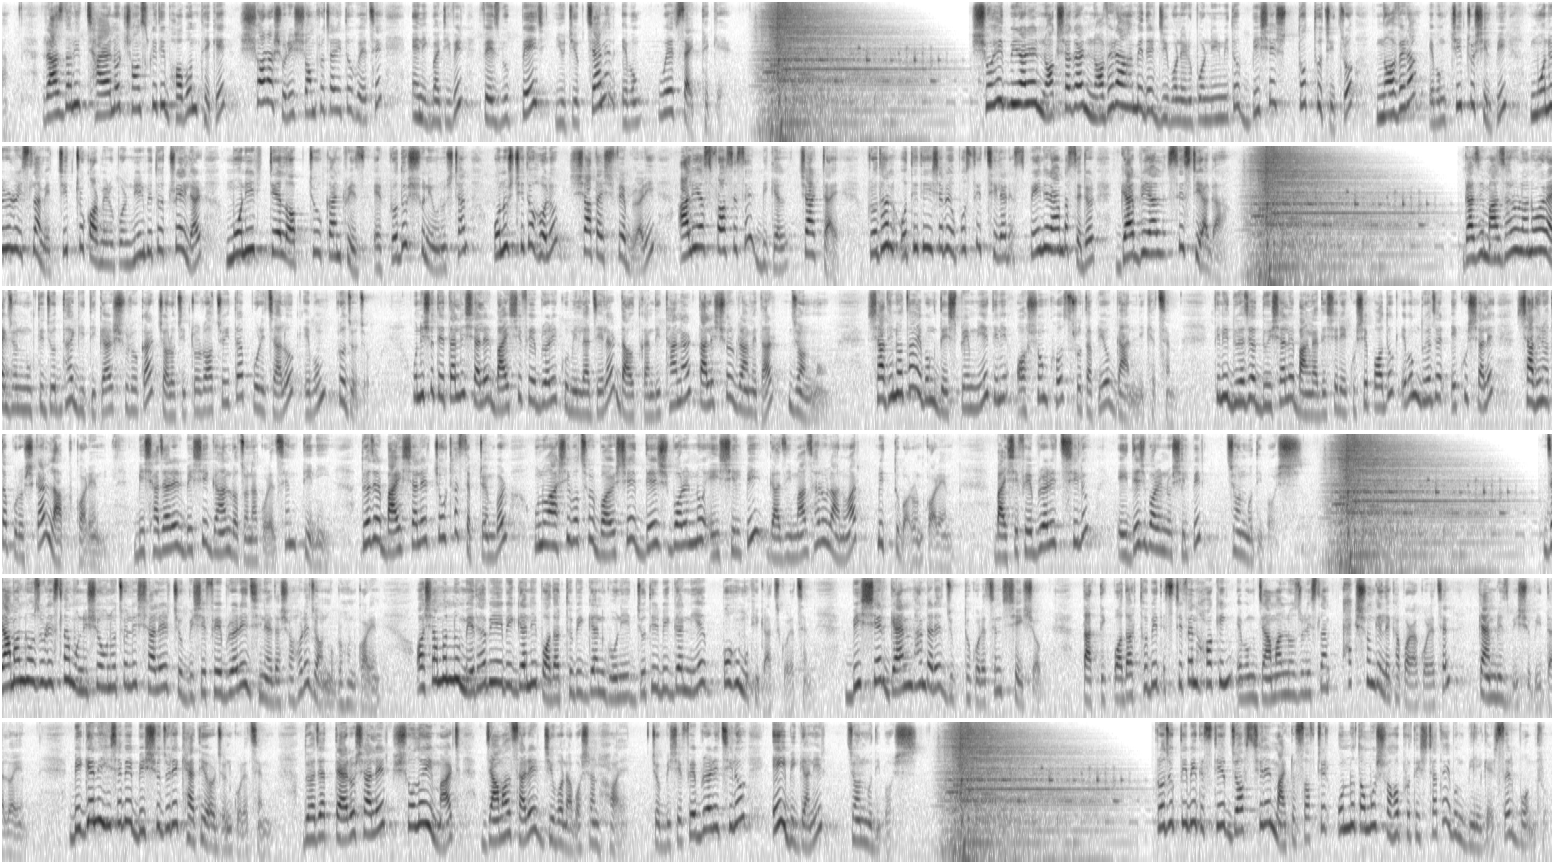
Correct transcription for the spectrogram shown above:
রাজধানীর ছায়ানোট সংস্কৃতি ভবন থেকে সরাসরি সম্প্রচারিত হয়েছে এনিগমা টিভির ফেসবুক পেজ, ইউটিউব চ্যানেল এবং ওয়েবসাইট থেকে। শহীদ মিনারের নকশাগার নভেরা আহমেদের জীবনের উপর নির্মিত বিশেষ তথ্যচিত্র নভেরা এবং চিত্রশিল্পী মনিরুল ইসলামের চিত্রকর্মের উপর নির্মিত trailer Monir tale of two countries এর প্রদর্শনী অনুষ্ঠান অনুষ্ঠিত হল সাতাইশ ফেব্রুয়ারি আলিয়াস প্রসেসের বিকেল চারটায়। প্রধান অতিথি হিসেবে উপস্থিত ছিলেন স্পেনের ambassador Gabriel Sistiaga. Gazi Mazharul Anwar একজন মুক্তিযোদ্ধা, গীতিকার, সুরকার, চলচ্চিত্র রচয়িতা, পরিচালক এবং প্রযোজক। উনিশশো তেতাল্লিশ সালের বাইশে ফেব্রুয়ারি কুমিল্লা জেলার দাউদকান্দি থানার তালেশ্বর গ্রামে তার জন্ম। স্বাধীনতা এবং দেশপ্রেম নিয়ে তিনি অসংখ্য শ্রোতাপ্রিয় গান লিখেছেন। তিনি দু হাজার দুই সালে বাংলাদেশের একুশে পদক এবং দু হাজার একুশ সালে স্বাধীনতা পুরস্কার লাভ করেন। বিশ হাজারের বেশি গান রচনা করেছেন তিনি। দু হাজার বাইশ সালের চৌঠা সেপ্টেম্বর উনআশি বছর বয়সে দেশবরেণ্য এই শিল্পী গাজী মাজহারুল আনোয়ার মৃত্যুবরণ করেন। বাইশে ফেব্রুয়ারি ছিল এই দেশবরেণ্য শিল্পীর জন্মদিবস। জামাল নজরুল ইসলাম উনিশশো উনচল্লিশ সালের চব্বিশে ফেব্রুয়ারি ঝিনাইদহ শহরে জন্মগ্রহণ করেন। অসামান্য মেধাবী এই বিজ্ঞানী, পদার্থবিজ্ঞান, গণিত, জ্যোতির্বিজ্ঞান নিয়ে বহুমুখী কাজ করেছেন। বিশ্বের জ্ঞান ভাণ্ডারে যুক্ত করেছেন সেই সব তাত্ত্বিক পদার্থবিদ স্টিফেন হকিং এবং জামাল নজরুল ইসলাম একসঙ্গে লেখাপড়া করেছেন ক্যামব্রিজ বিশ্ববিদ্যালয়ে। বিজ্ঞানী হিসেবে বিশ্বজুড়ে খ্যাতি অর্জন করেছেন। দুই হাজার তেরো সালের ষোলোই মার্চ জামাল স্যারের জীবনাবসান হয়। চব্বিশে ফেব্রুয়ারি ছিল এই বিজ্ঞানীর জন্মদিবস। প্রযুক্তিবিদ স্টিভ জবস ছিলেন মাইক্রোসফটের অন্যতম সহপ্রতিষ্ঠাতা এবং বিল গেটসের বন্ধু।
